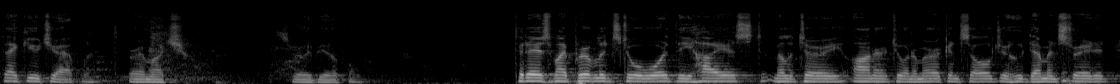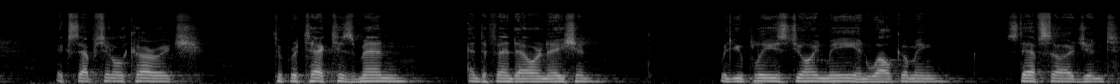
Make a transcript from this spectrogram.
Thank you, Chaplain, very much. It's really beautiful. Today is my privilege to award the highest military honor to an American soldier who demonstrated exceptional courage to protect his men and defend our nation. Will you please join me in welcoming Staff Sergeant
